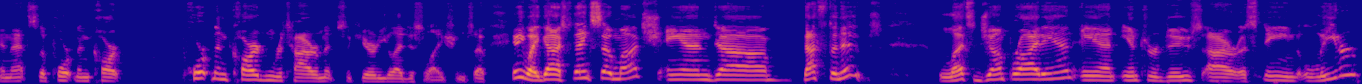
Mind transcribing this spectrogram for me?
and that's the Portman Cart Portman Cardin retirement security legislation. So, anyway, guys, thanks so much. And uh, that's the news. Let's jump right in and introduce our esteemed leader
